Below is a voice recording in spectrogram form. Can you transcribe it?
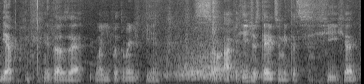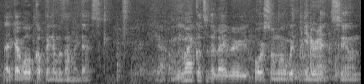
Yep, it does that when you put the Ranger key in. So uh, he just gave it to me because he had, like I woke up and it was on my desk. Yeah, we might go to the library or somewhere with internet soon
